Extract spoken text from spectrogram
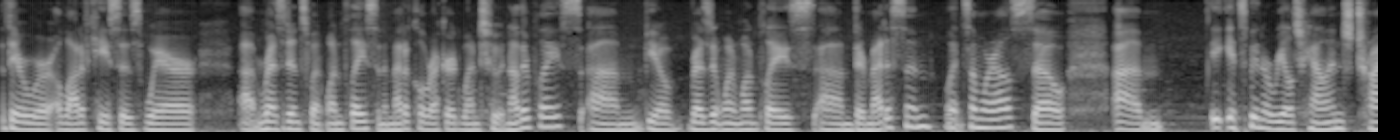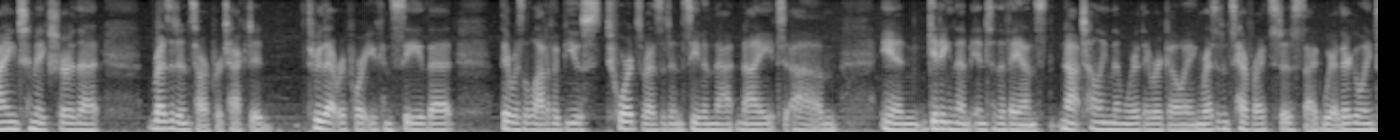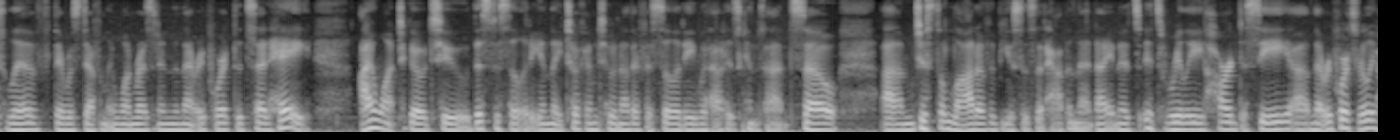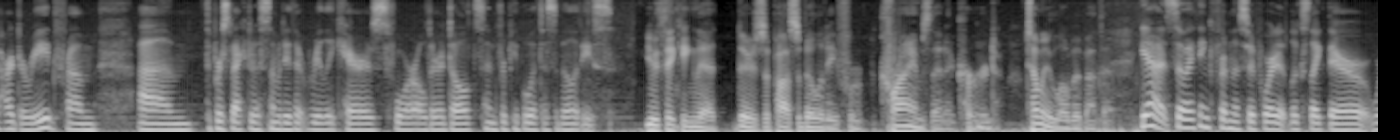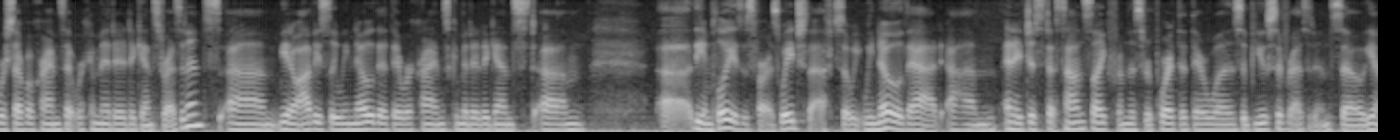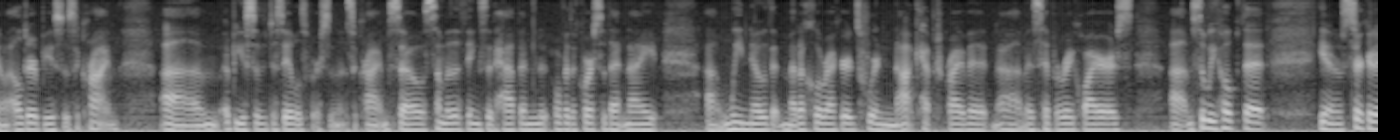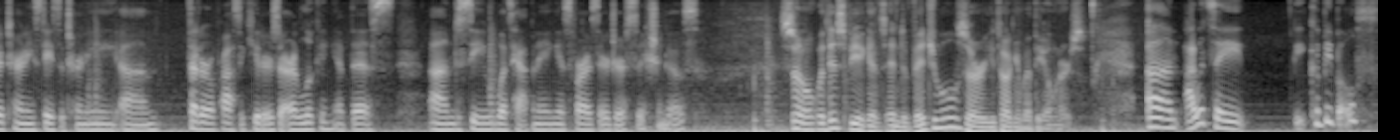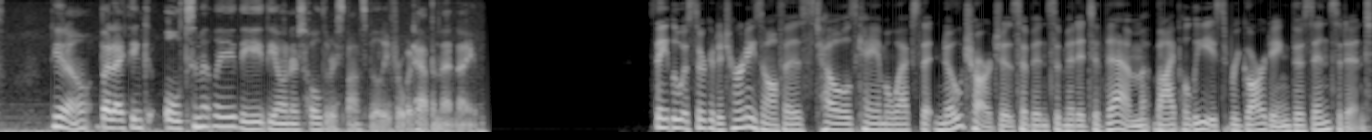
there were a lot of cases where um, residents went one place and a medical record went to another place. Um, you know, resident went one place, um, their medicine went somewhere else. So um, it, it's been a real challenge trying to make sure that residents are protected through that report, you can see that there was a lot of abuse towards residents even that night um, in getting them into the vans, not telling them where they were going. Residents have rights to decide where they're going to live. There was definitely one resident in that report that said, Hey, I want to go to this facility, and they took him to another facility without his consent. So, um, just a lot of abuses that happened that night, and it's it's really hard to see. Um, that report's really hard to read from um, the perspective of somebody that really cares for older adults and for people with disabilities. You're thinking that there's a possibility for crimes that occurred. Mm-hmm Tell me a little bit about that. Yeah, so I think from this report, it looks like there were several crimes that were committed against residents. Um, you know, obviously, we know that there were crimes committed against. Um, uh, the employees as far as wage theft. So we, we know that. Um, and it just sounds like from this report that there was abuse of residents. So, you know, elder abuse is a crime, um, abuse of disabled person is a crime. So some of the things that happened over the course of that night, um, we know that medical records were not kept private um, as HIPAA requires. Um, so we hope that, you know, circuit attorney, state's attorney, um, federal prosecutors are looking at this to see what's happening as far as their jurisdiction goes. So, would this be against individuals, or are you talking about the owners? Um, I would say it could be both. You know, but I think ultimately the the owners hold the responsibility for what happened that night. St. Louis Circuit Attorney's Office tells KMOX that no charges have been submitted to them by police regarding this incident.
